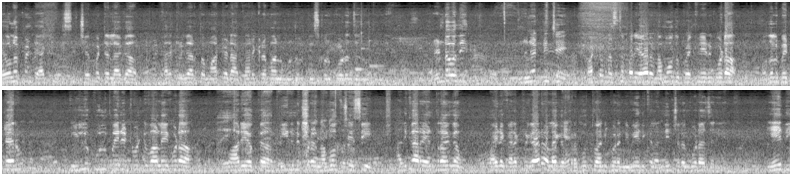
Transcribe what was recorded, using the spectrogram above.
డెవలప్మెంట్ యాక్టివిటీస్ని చేపట్టేలాగా కలెక్టర్ గారితో మాట్లాడి ఆ కార్యక్రమాలను ముందుకు తీసుకొని పోవడం జరుగుతుంది. రెండవది నిన్నటి నుంచే పంట నష్టపరిహార నమోదు ప్రక్రియను కూడా మొదలుపెట్టారు. ఇల్లు కూలిపోయినటువంటి వాళ్ళే కూడా వారి యొక్క దీనిని కూడా నమోదు చేసి అధికార యంత్రాంగం పైన కలెక్టర్ గారు అలాగే ప్రభుత్వానికి కూడా నివేదికలు అందించడం కూడా జరిగింది. ఏది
